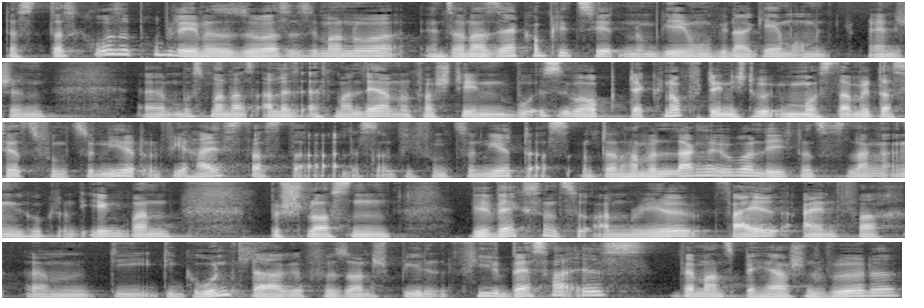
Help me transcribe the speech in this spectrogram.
Das, das große Problem ist, sowas ist immer nur in so einer sehr komplizierten Umgebung wie einer Game Engine, äh, muss man das alles erstmal lernen und verstehen, wo ist überhaupt der Knopf, den ich drücken muss, damit das jetzt funktioniert und wie heißt das da alles und wie funktioniert das. Und dann haben wir lange überlegt, uns das lange angeguckt und irgendwann beschlossen, wir wechseln zu Unreal, weil einfach ähm, die, die Grundlage für so ein Spiel viel besser ist, wenn man es beherrschen würde.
